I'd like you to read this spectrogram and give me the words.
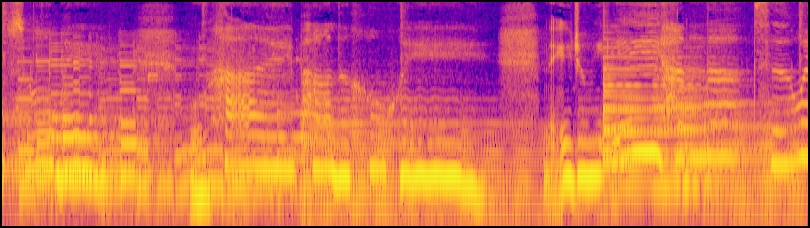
所谓，我害怕了后悔，那种遗憾的滋味。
